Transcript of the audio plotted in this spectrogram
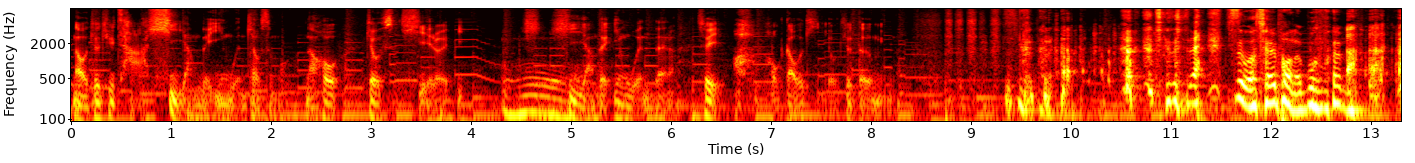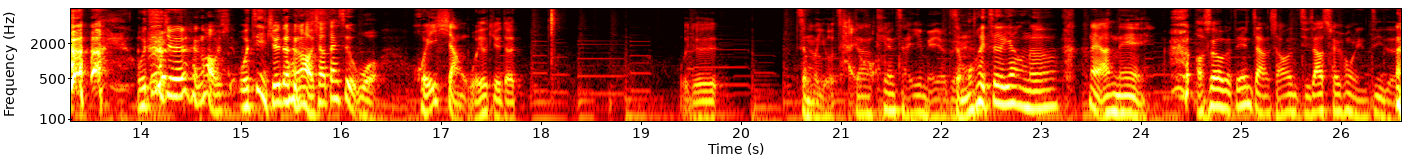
那我就去查夕阳的英文叫什么，然后就写了一夕阳的英文在那，所以啊，好高级哦，就得名了。就是在自我吹捧的部分嘛。我真的觉得很好笑，我自己觉得很好笑，但是我回想，我又觉得，我觉得这么有才华，天才一枚，怎么会这样呢？那安呢？哦，所以我们今天讲小王子，其实要吹捧你自己的。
